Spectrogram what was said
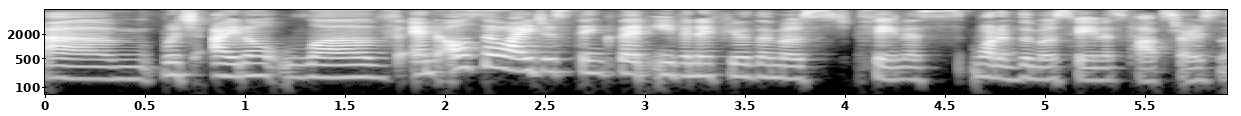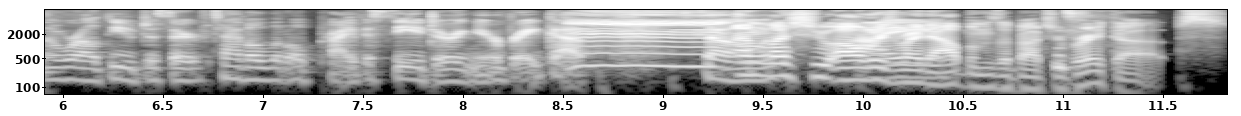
um, which I don't love. And also, I just think that even if you're the most famous, one of the most famous pop stars in the world, you deserve to have a little privacy during your breakup. So, Unless you always I- write albums about your breakups.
